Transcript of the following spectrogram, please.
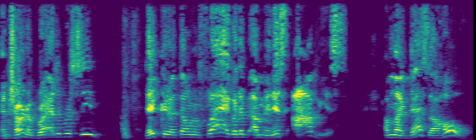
and Turner grabbed the receiver. They could have thrown a flag, but I mean it's obvious. I'm like, that's a hole.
